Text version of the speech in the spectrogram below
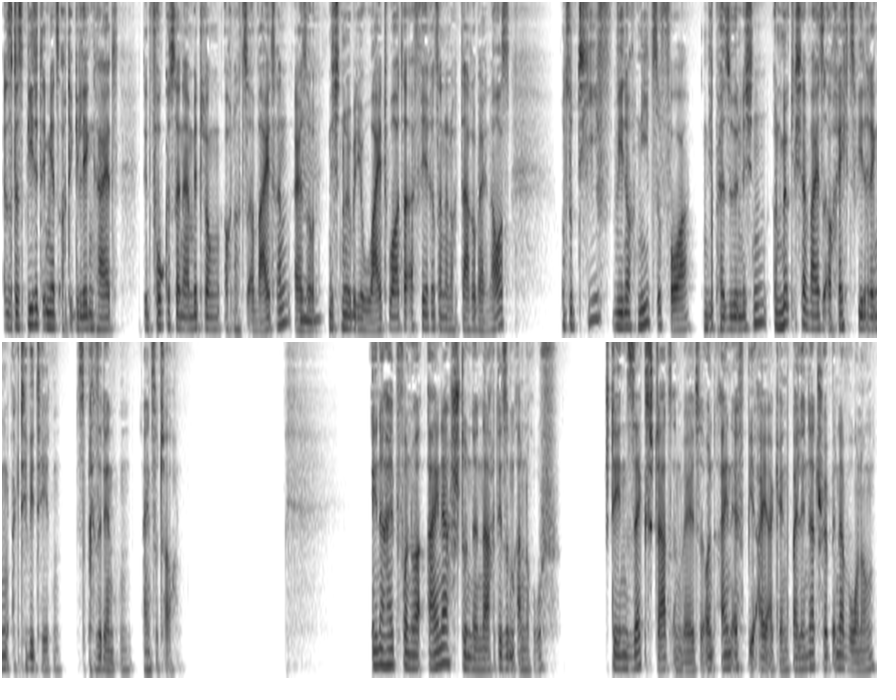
Also das bietet ihm jetzt auch die Gelegenheit, den Fokus seiner Ermittlungen auch noch zu erweitern. Also Mhm. nicht nur über die Whitewater-Affäre, sondern noch darüber hinaus. Und so tief wie noch nie zuvor in die persönlichen und möglicherweise auch rechtswidrigen Aktivitäten des Präsidenten einzutauchen. Innerhalb von nur einer Stunde nach diesem Anruf stehen sechs Staatsanwälte und ein FBI-Agent bei Linda Tripp in der Wohnung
